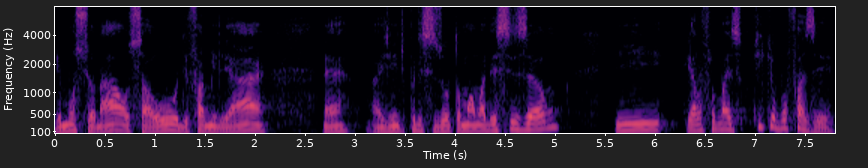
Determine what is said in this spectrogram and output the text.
emocional, saúde, familiar, né? A gente precisou tomar uma decisão e, ela falou: "Mas o que que eu vou fazer?"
